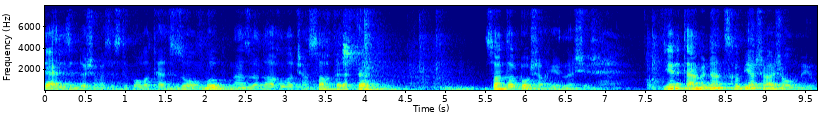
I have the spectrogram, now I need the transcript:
Dəhlizin döşəməsi stipolla təchiz olunub. Mənzilə daxil olarkən sağ tərəfdə sanitar boşaq yerləşir. Yeni təmirdən çıxıb yaşayış olmayıb.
